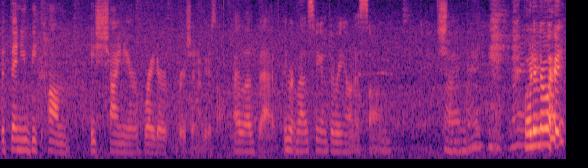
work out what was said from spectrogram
but then you become a shinier, brighter version of yourself. I love that. It reminds me of the Rihanna song. Shine, bright. what are the words?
